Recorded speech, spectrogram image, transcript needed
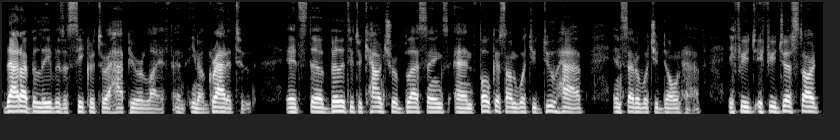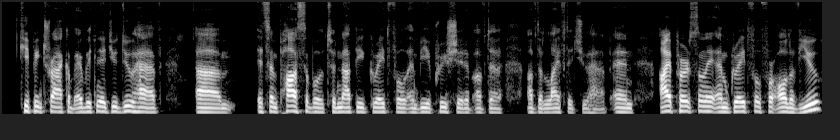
that I believe is a secret to a happier life and you know gratitude. It's the ability to count your blessings and focus on what you do have instead of what you don't have. If you if you just start keeping track of everything that you do have, um, it's impossible to not be grateful and be appreciative of the of the life that you have. And I personally am grateful for all of you.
